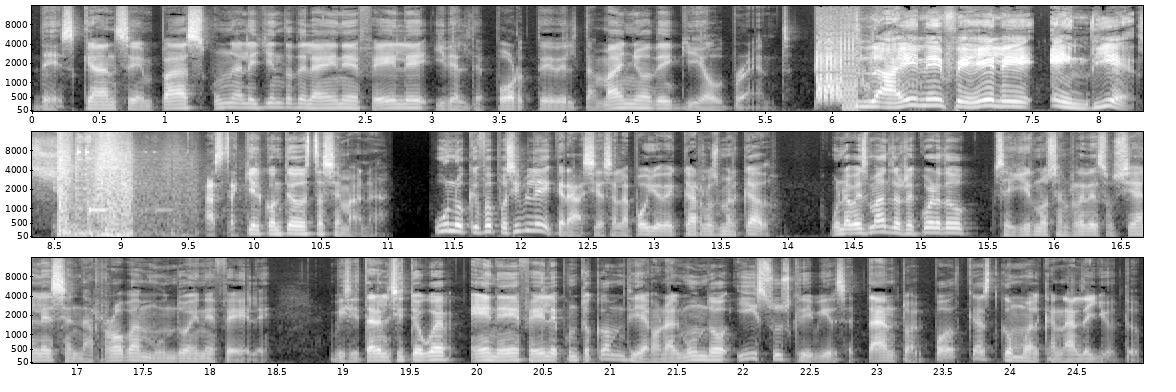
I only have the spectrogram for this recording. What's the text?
Descanse en paz una leyenda de la NFL y del deporte del tamaño de Gil Brandt. La NFL en 10. Hasta aquí el conteo de esta semana. Uno que fue posible gracias al apoyo de Carlos Mercado. Una vez más les recuerdo seguirnos en redes sociales en arroba mundo NFL, visitar el sitio web nfl.com diagonal mundo y suscribirse tanto al podcast como al canal de YouTube.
